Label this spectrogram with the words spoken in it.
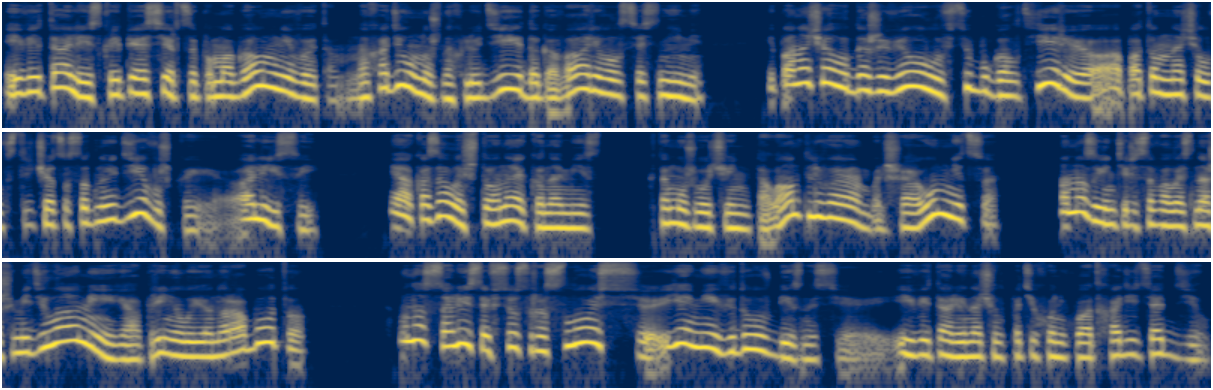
И Виталий, скрипя сердце, помогал мне в этом, находил нужных людей, договаривался с ними. И поначалу даже вел всю бухгалтерию, а потом начал встречаться с одной девушкой, Алисой. И оказалось, что она экономист. К тому же очень талантливая, большая умница. Она заинтересовалась нашими делами, я принял ее на работу. У нас с Алисой все срослось, я имею в виду в бизнесе, и Виталий начал потихоньку отходить от дел.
